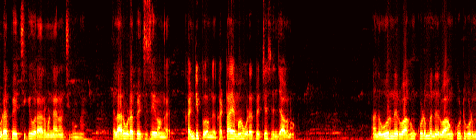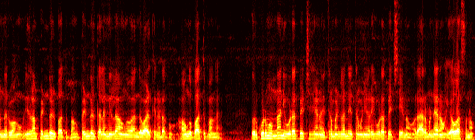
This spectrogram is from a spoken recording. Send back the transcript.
உடற்பயிற்சிக்கு ஒரு அரை மணி நேரம் வச்சுக்கோங்க. எல்லோரும் உடற்பயிற்சி செய்வாங்க. கண்டிப்பு அங்கே கட்டாயமாக உடற்பயிற்சியை செஞ்சாகணும். அந்த ஊர் நிர்வாகம் குடும்ப நிர்வாகம் கூட்டு குடும்ப நிர்வாகம் இதெல்லாம் பெண்கள் பார்த்துப்பாங்க. பெண்கள் தலைமையில் அவங்க அந்த வாழ்க்கை நடக்கும். அவங்க பார்த்துப்பாங்க. ஒரு குடும்பம்னா நீ உடற்பயிற்சி செய்யணும். எத்தனை மணிலேருந்து எத்தனை மணி வரைக்கும் உடற்பயிற்சி செய்யணும். ஒரு அரை மணி நேரம் யோகாசனம்.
